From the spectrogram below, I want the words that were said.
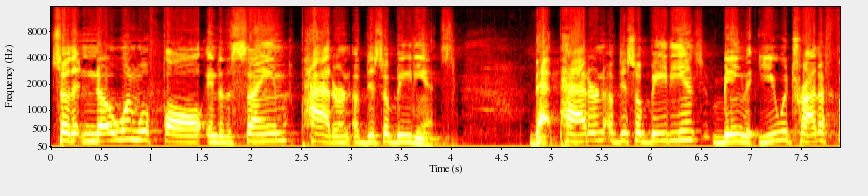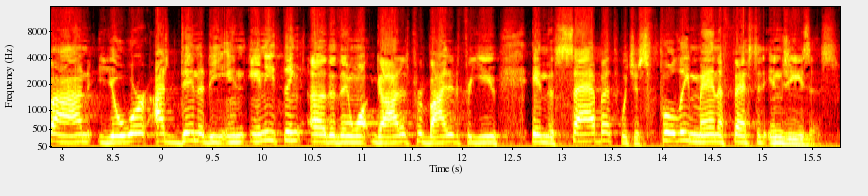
so that no one will fall into the same pattern of disobedience. That pattern of disobedience being that you would try to find your identity in anything other than what God has provided for you in the Sabbath, which is fully manifested in Jesus.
